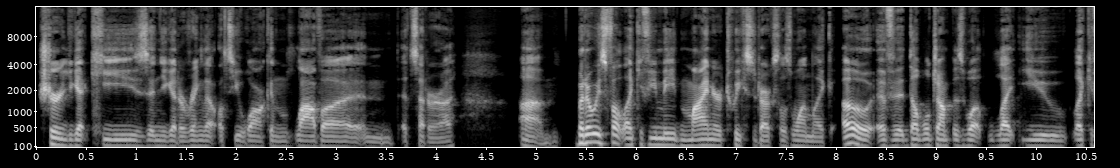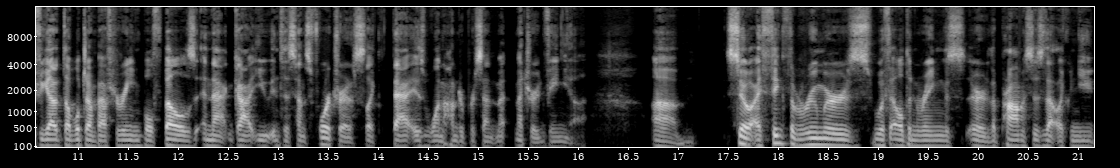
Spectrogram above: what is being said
sure you get keys and you get a ring that lets you walk in lava and etc. Um, but it always felt like if you made minor tweaks to Dark Souls One, like oh, if a double jump is what let you, like if you got a double jump after ringing both bells and that got you into Sen's Fortress, like that is one hundred percent Metroidvania. Um, so I think the rumors with Elden Rings or the promises that like when you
